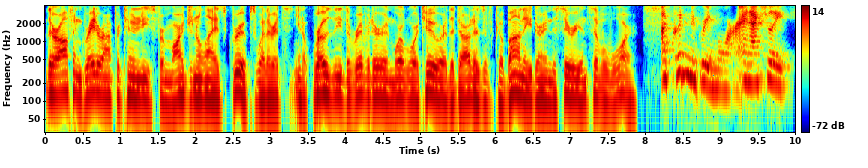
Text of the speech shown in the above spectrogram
there are often greater opportunities for marginalized groups, whether it's, you know, Rosie the Riveter in World War II or the Daughters of Kobani during the Syrian Civil War. I couldn't agree more. And actually,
